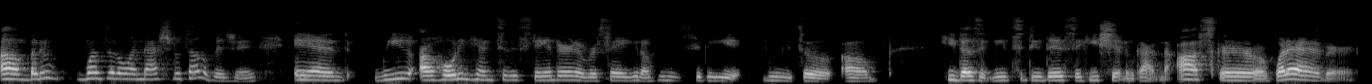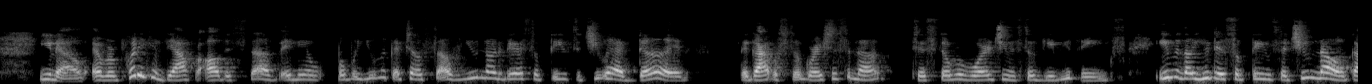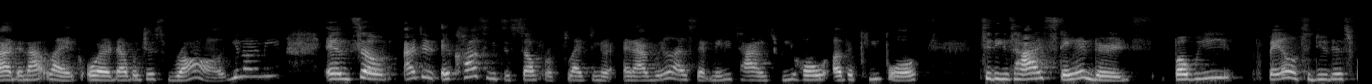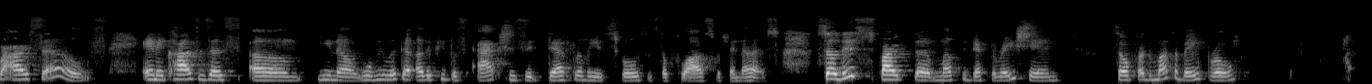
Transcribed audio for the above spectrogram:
um, but it wasn't on national television. And we are holding him to the standard, and we're saying, you know, he needs to be, we need to um, he doesn't need to do this and he shouldn't have gotten the Oscar or whatever, you know, and we're putting him down for all this stuff. And then, but when you look at yourself, you know that there are some things that you have done that God was still gracious enough to still reward you and still give you things, even though you did some things that you know God did not like or that were just wrong. You know what I mean? And so I just, it caused me to self reflect. And, and I realized that many times we hold other people to these high standards, but we fail to do this for ourselves. And it causes us, um, you know, when we look at other people's actions, it definitely exposes the flaws within us. So this sparked the monthly declaration. So for the month of April,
